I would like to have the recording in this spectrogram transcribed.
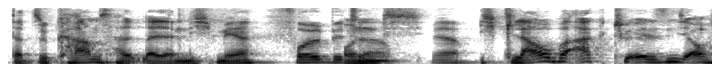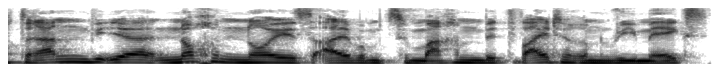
Dazu kam es halt leider nicht mehr. Voll bitter. Und ja. ich glaube, aktuell sind die auch dran, wieder noch ein neues Album zu machen mit weiteren Remakes.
